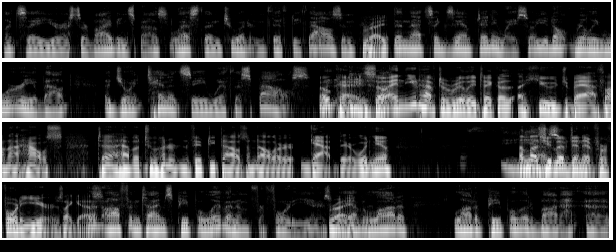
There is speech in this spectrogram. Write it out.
let's say you're a surviving spouse less than 250,000 right then that's exempt anyway so you don't really worry about a joint tenancy with a spouse okay so and you'd have to really take a, a huge bath on a house to have a $250,000 gap there wouldn't you Unless yes, you lived in it for 40 years, I guess. But oftentimes people live in them for 40 years. Right. We have a lot of a lot of people that bought uh,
